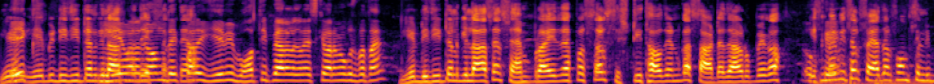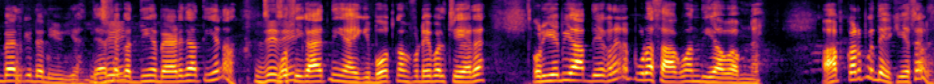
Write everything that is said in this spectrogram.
ये एक ये भी डिजिटल गिलास ये वाला जो हम देख पा रहे हैं ये भी बहुत ही प्यारा लग रहा है। इसके बारे में कुछ बताएँ? ये डिजिटल गिलास है सेम प्राइस है पर सर सिक्सटी थाउज़ेंड का साठ हज़ार रुपए का। इसमें भी sir feather foam slip well की डली हुई है। जैसे। गद्दियाँ बैठ जाती है ना जी वो शिकायत नहीं आएगी। बहुत कंफर्टेबल चेयर है। और ये भी आप देख रहे हैं ना पूरा सागवान दिया हुआ हमने। आप कर पे देखिए सर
